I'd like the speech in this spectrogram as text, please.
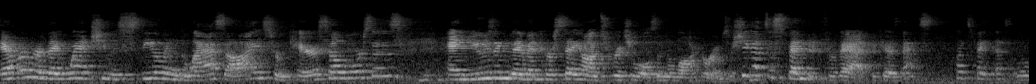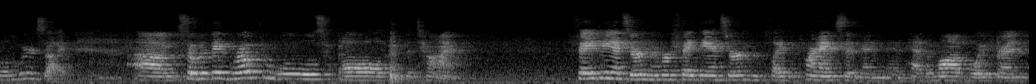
everywhere they went, she was stealing glass eyes from carousel horses and using them in her seance rituals in the locker room. So she got suspended for that because that's, let's face that's a little on the weird side. Um, so, but they broke the rules all the time. Faye Dancer, remember Faye Dancer who played the pranks and, and, and had the mob boyfriend?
